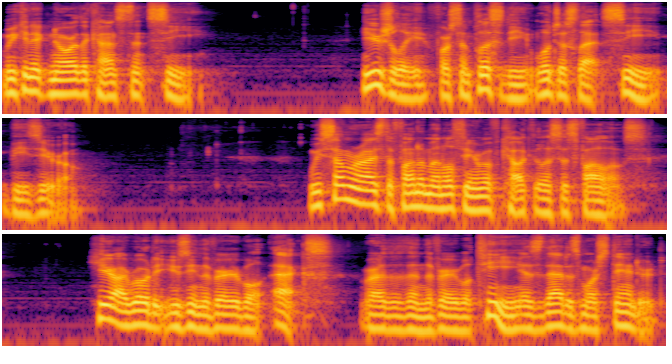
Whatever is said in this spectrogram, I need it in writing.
We can ignore the constant c. Usually, for simplicity, we'll just let c be 0. We summarize the fundamental theorem of calculus as follows. Here I wrote it using the variable x rather than the variable t, as that is more standard.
